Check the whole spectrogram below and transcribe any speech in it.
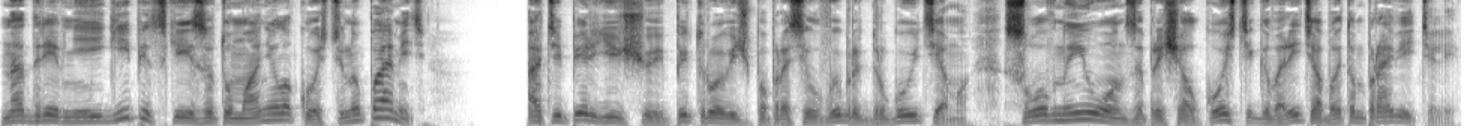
на древнеегипетский и затуманила Костину память. А теперь еще и Петрович попросил выбрать другую тему, словно и он запрещал Косте говорить об этом правителе.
